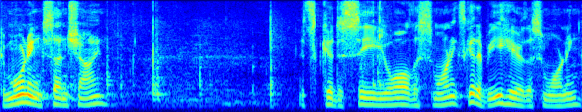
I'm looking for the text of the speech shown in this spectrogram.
Good morning, sunshine. It's good to see you all this morning. It's good to be here this morning.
